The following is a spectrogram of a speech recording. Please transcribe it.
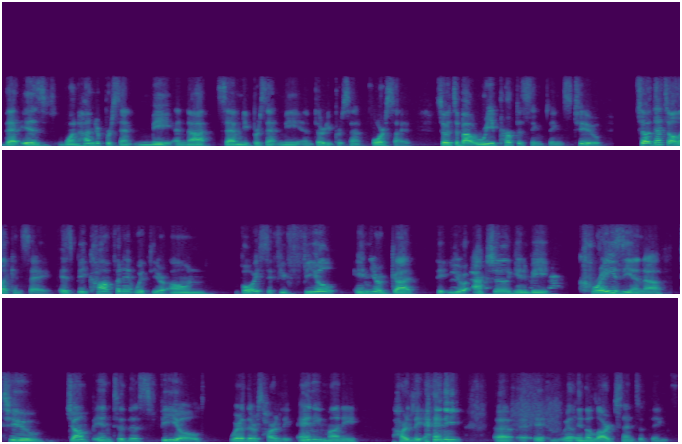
that is 100% me and not 70% me and 30% Forsythe. So it's about repurposing things too. So that's all I can say is be confident with your own voice. If you feel in your gut that you're actually going to be crazy enough to jump into this field where there's hardly any money, hardly any, uh, in, well, in the large sense of things,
